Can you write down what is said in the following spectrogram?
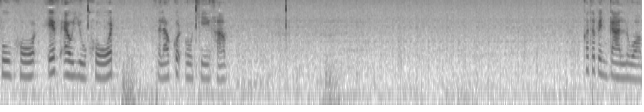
full code FLU code เสร็จแล้วกดโอเคครับ ก็จะเป็นการรวม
